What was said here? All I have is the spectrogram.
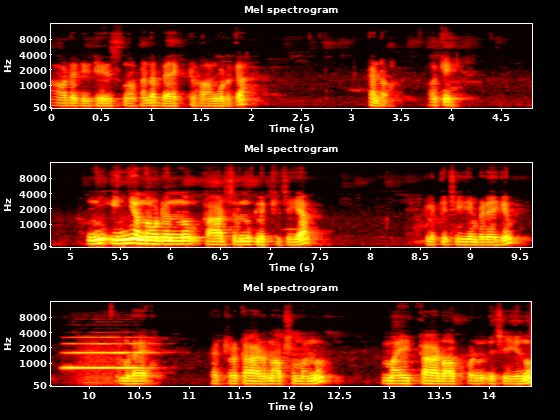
അവിടെ ഡീറ്റെയിൽസ് നോക്കണ്ട. ബാക്ക് ടു ഹോം കൊടുക്കാം. കണ്ടോ? ഓക്കെ ഇനി ഇനി ഒന്നുകൂടി ഒന്ന് കാർഡ്സിൽ ഒന്ന് ക്ലിക്ക് ചെയ്യാം. ക്ലിക്ക് ചെയ്യുമ്പോഴേക്കും നമ്മുടെ പെട്രോൾ കാർഡിന് ഓപ്ഷൻ വന്നു. മൈ കാർഡ് ഓപ്പൺ ചെയ്യുന്നു.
